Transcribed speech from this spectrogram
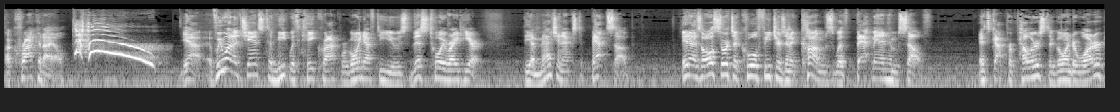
a crocodile. Yahoo! Yeah, if we want a chance to meet with K Croc, we're going to have to use this toy right here the Imaginext Bat Sub. It has all sorts of cool features and it comes with Batman himself. It's got propellers to go underwater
